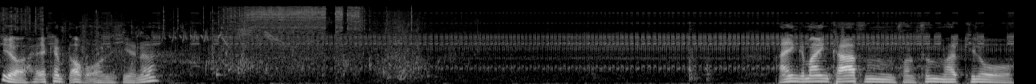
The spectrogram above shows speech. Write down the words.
Ja, er kämpft auch ordentlich hier, ne? Ein gemeinen Karpfen von 5,5 Kilo.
